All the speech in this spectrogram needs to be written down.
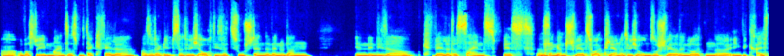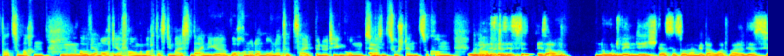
Und was du eben meintest mit der Quelle, also da gibt es natürlich auch diese Zustände, wenn du dann in, in dieser Quelle des Seins bist. Das ist dann ganz schwer zu erklären, natürlich umso schwerer den Leuten äh, irgendwie greifbar zu machen. Mhm. Aber wir haben auch die Erfahrung gemacht, dass die meisten einige Wochen oder Monate Zeit benötigen, um zu diesen Zuständen zu kommen. Übrigens, das ist, ist auch notwendig, dass es so lange dauert, weil das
